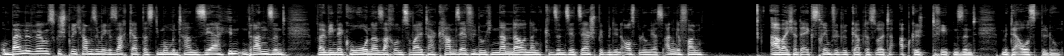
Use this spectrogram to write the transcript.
Und beim Bewerbungsgespräch haben sie mir gesagt gehabt, dass die momentan sehr hinten dran sind, weil wegen der Corona-Sache und so weiter kam sehr viel durcheinander und dann sind sie jetzt sehr spät mit den Ausbildungen erst angefangen. Aber ich hatte extrem viel Glück gehabt, dass Leute abgetreten sind mit der Ausbildung.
